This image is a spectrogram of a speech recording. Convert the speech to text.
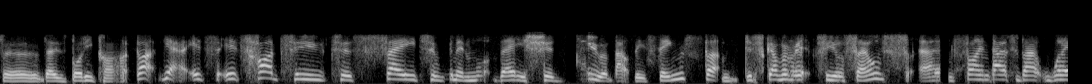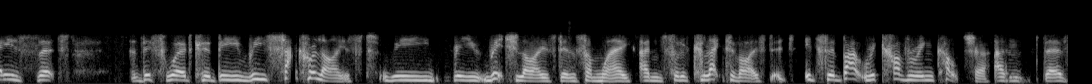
for those body parts. But yeah, it's it's hard to to say to women what they should do about these things, but discover it for yourselves and find out about ways that this word could be re-sacralized, re, ritualized in some way, and sort of collectivized. It, it's about recovering culture, and there's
